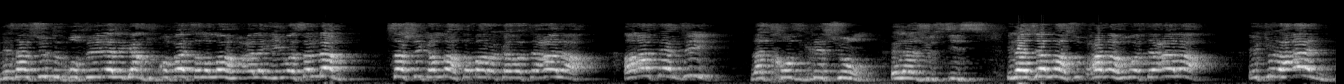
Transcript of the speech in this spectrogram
les insultes proférées à l'égard du prophète sallallahu alayhi wa sallam, sachez qu'Allah wa ta'ala a interdit la transgression et l'injustice. Il a dit Allah subhanahu wa ta'ala et que la haine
